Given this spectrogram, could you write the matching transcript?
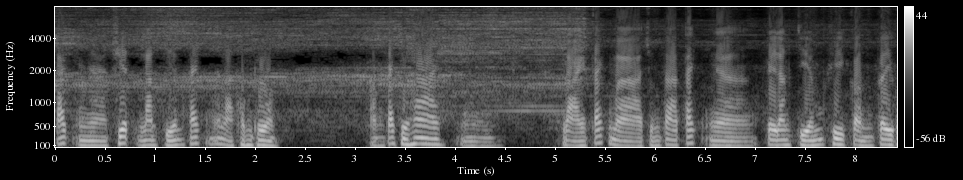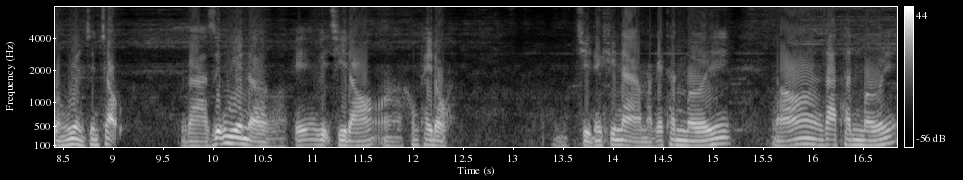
tách à, chiết lan kiếm cách rất là thông thường. Còn cách thứ hai ừ, là cái cách mà chúng ta tách à, cây lan kiếm khi còn cây còn nguyên trên chậu và giữ nguyên ở cái vị trí đó à, không thay đổi. Chỉ đến khi nào mà cái thân mới nó ra thân mới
